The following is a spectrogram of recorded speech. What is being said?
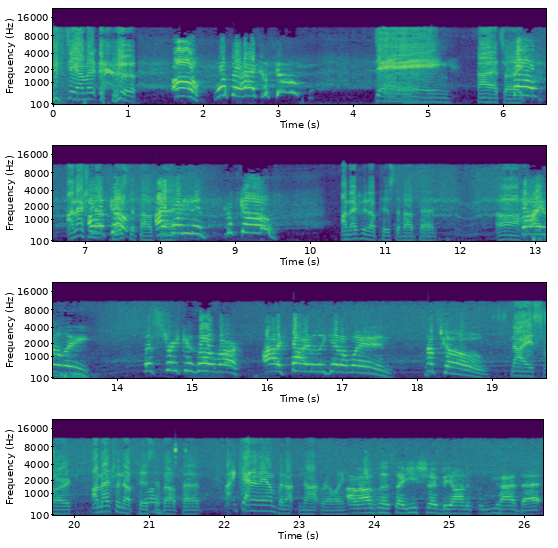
it! Damn it! Oh, what the heck? Let's go! Dang! Ah, that's alright. Go! I'm Oh, actually let's not pissed go! about I avoided him. Let's go! I'm actually not pissed about that. Ah, Finally, the streak is over. I finally get a win. Let's go. nice, Mark. I'm actually not pissed about that. I kind of am, but not not really. I, I was gonna say you should be honestly. You had that.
